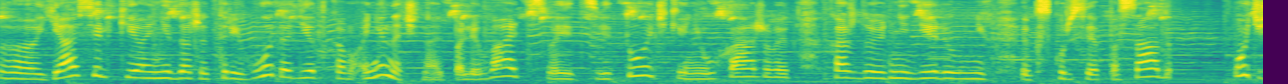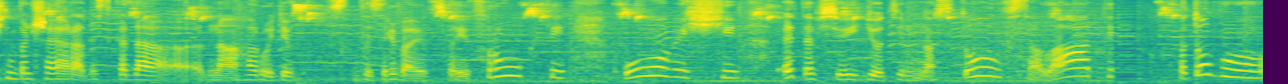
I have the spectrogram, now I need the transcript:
э, ясельки, они даже три года деткам, они начинают поливать свои цветочки, они ухаживают. Каждую неделю у них экскурсия по саду. Очень большая радость, когда на огороде дозревают свои фрукты, овощи. Это все идет им на стол, в салаты. Потом э,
